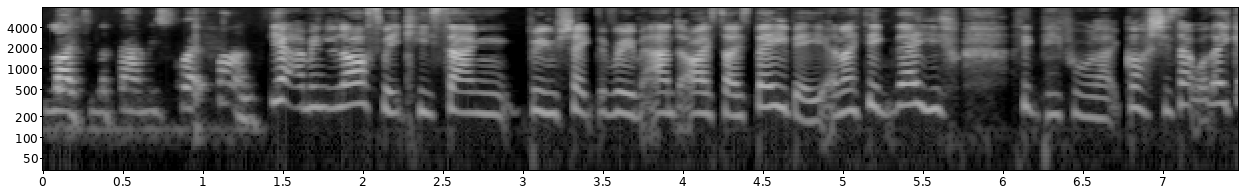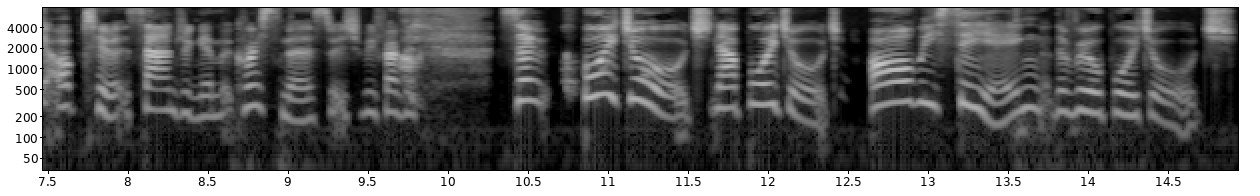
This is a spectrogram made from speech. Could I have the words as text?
life in the family is quite fun. Yeah, I mean, last week he sang "Boom Shake the Room" and "Ice Ice Baby," and I think there, you, I think people were like, "Gosh, is that what they get up to at Sandringham at Christmas?" Which would be fun. so, Boy George. Now, Boy George, are we seeing the real Boy George?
